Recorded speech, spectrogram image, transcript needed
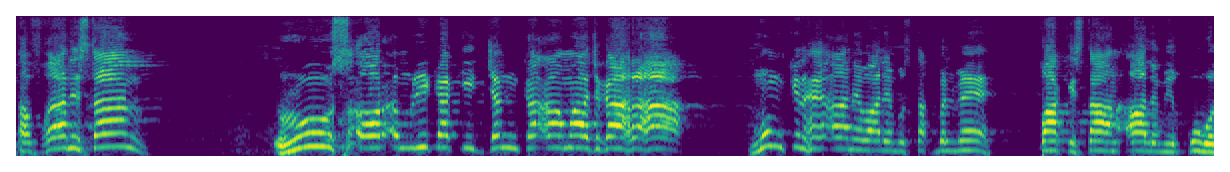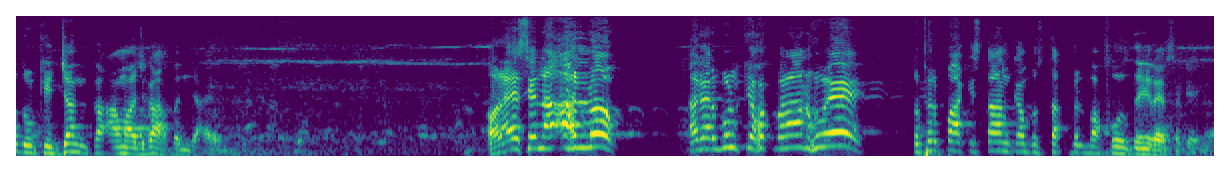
افغانستان، روس اور امریکہ کی جنگ کا آماج گاہ رہا۔ ممکن ہے آنے والے مستقبل میں پاکستان عالمی قوتوں کی جنگ کا آماج گاہ بن جائے۔ اور ایسے نہ اہل لوگ اگر ملک کے حکمران ہوئے تو پھر پاکستان کا مستقبل محفوظ نہیں رہ سکے گا۔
